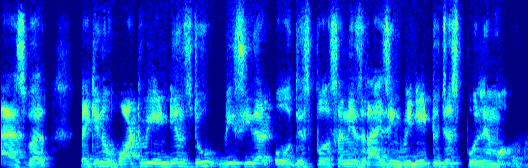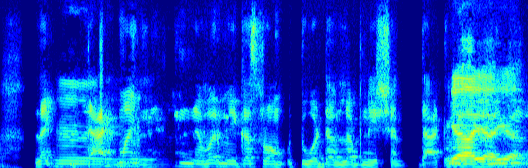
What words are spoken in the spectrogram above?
as well like you know what we indians do we see that oh this person is rising we need to just pull him off like mm. that might never make us from to a developed nation that yeah yeah yeah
